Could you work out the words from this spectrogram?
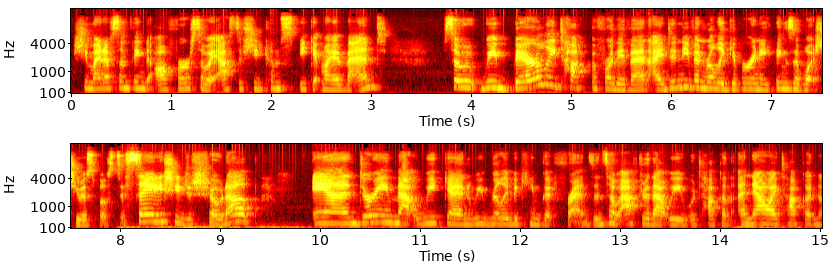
she might have something to offer. So I asked if she'd come speak at my event. So we barely talked before the event. I didn't even really give her any things of what she was supposed to say. She just showed up. And during that weekend, we really became good friends. And so after that, we would talk on, and now I talk on,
